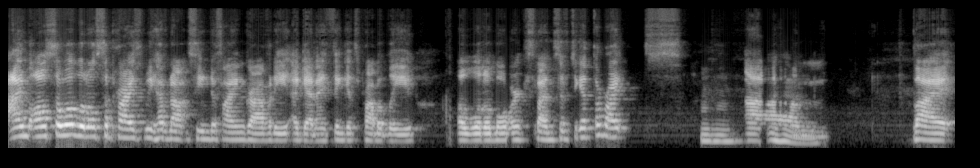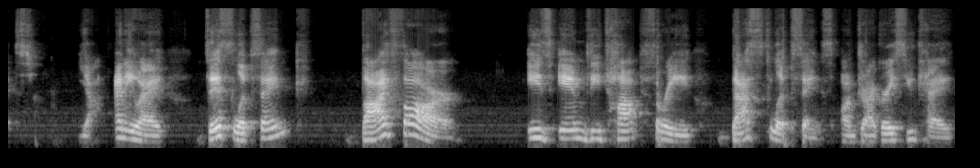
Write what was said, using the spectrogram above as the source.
I'm also a little surprised we have not seen Defying Gravity. Again, I think it's probably a little more expensive to get the rights. hmm Um, Mhm. But yeah, anyway, this lip sync by far is in the top three best lip syncs on Drag Race UK,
